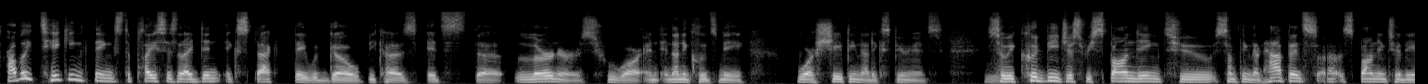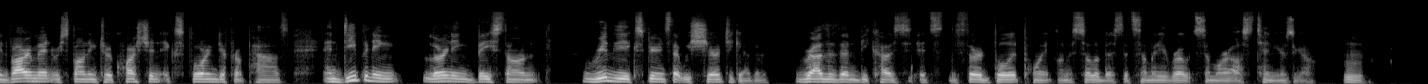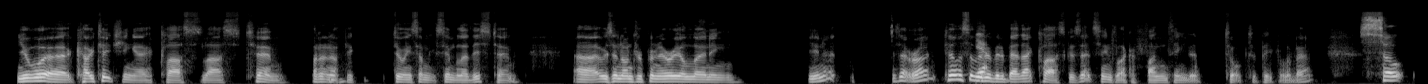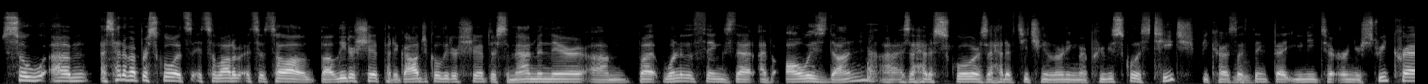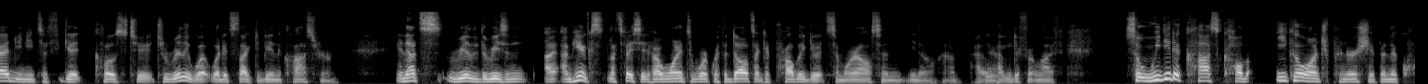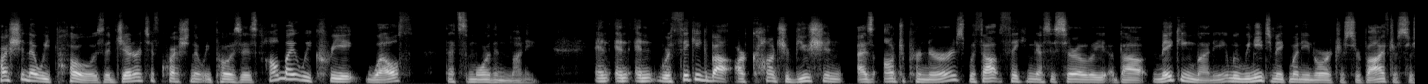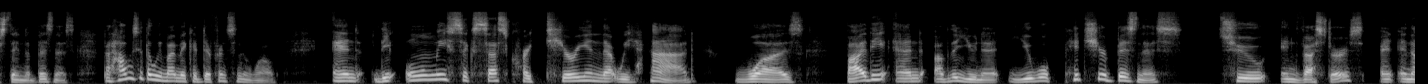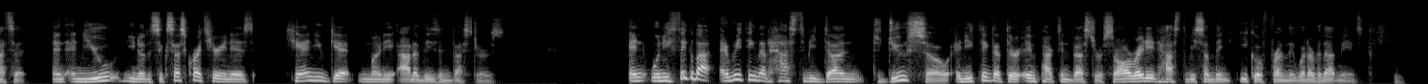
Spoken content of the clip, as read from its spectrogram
probably taking things to places that I didn't expect they would go because it's the learners who are, and, and that includes me, who are shaping that experience. Hmm. So it could be just responding to something that happens, uh, responding to the environment, responding to a question, exploring different paths, and deepening learning based on really the experience that we share together, rather than because it's the third bullet point on a syllabus that somebody wrote somewhere else 10 years ago. Hmm. You were co-teaching a class last term. I don't know if Mhm. you're doing something similar this term. Uh, it was an entrepreneurial learning unit. Is that right? Tell us a Yeah, little bit about that class because that seems like a fun thing to talk to people about. So, so um, as head of upper school, it's it's a lot of it's it's a lot about leadership, pedagogical leadership. There's some admin there, um, but one of the things that I've always done uh, as a head of school or as a head of teaching and learning in my previous school is teach because I Hmm. think that you need to earn your street cred. You need to get close to to really what what it's like to be in the classroom, and that's really the reason I, I'm here. 'cause let's face it, if I wanted to work with adults, I could probably do it somewhere else and you know have have, Yeah. have a different life. So we did a class called Eco-Entrepreneurship, and the question that we pose, the generative question that we pose is, how might we create wealth that's more than money? And and and we're thinking about our contribution as entrepreneurs without thinking necessarily about making money. I mean, we need to make money in order to survive, to sustain the business. But how is it that we might make a difference in the world? And the only success criterion that we had was by the end of the unit, you will pitch your business to investors, and, and that's it. And and you, you know, the success criterion is can you get money out of these investors? And when you think about everything that has to be done to do so, and you think that they're impact investors, so already it has to be something eco-friendly, whatever that means.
